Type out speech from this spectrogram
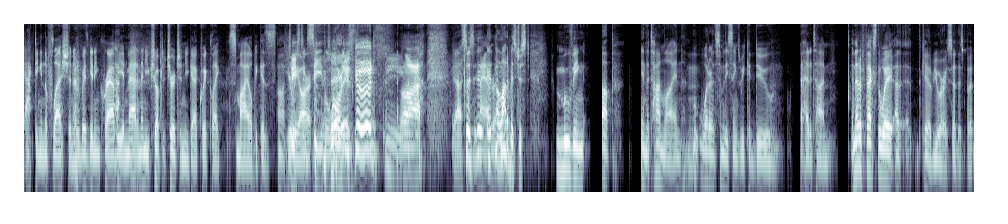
acting in the flesh, and everybody's getting crabby and mad, and then you show up to church and you got a quick like smile because Oh, here we are. see the Lord is good. Ah. Yeah, so it's, it- mad it- right a lot of it's just moving up in the timeline. Mm. What are some of these things we could do Mm. ahead of time? and that affects the way uh, Caleb. You already said this, but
